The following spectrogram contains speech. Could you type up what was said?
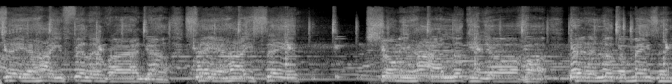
Say it how you feeling right now. Say it how you say it. Show me how I look in your heart. Better look amazing.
